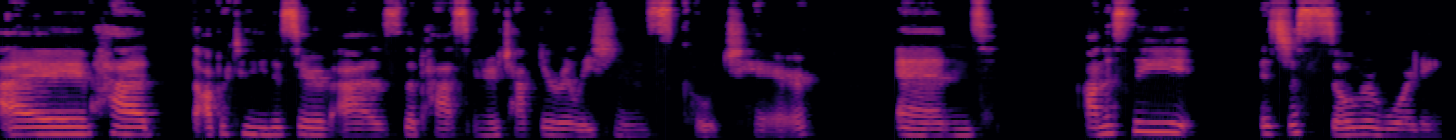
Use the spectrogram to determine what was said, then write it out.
I've had the opportunity to serve as the past interchapter relations co-chair and honestly it's just so rewarding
